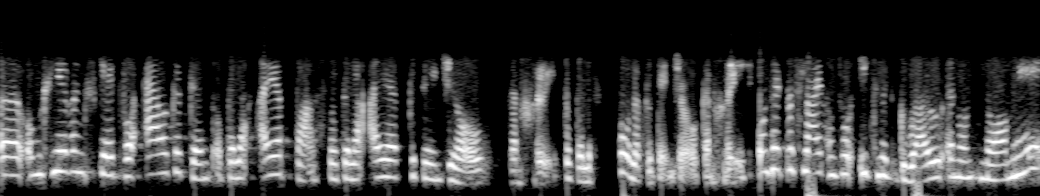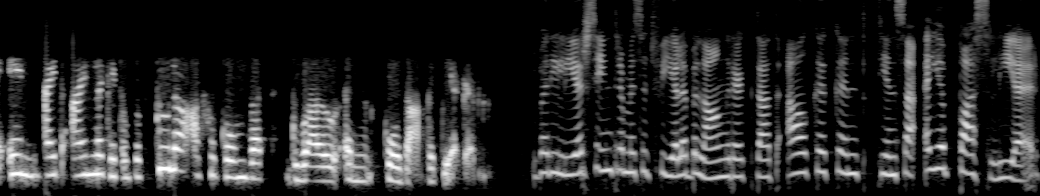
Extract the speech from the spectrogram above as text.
'n Omgewing skep waar elke kind op hulle eie pas tot hulle eie potensiaal kan groei, tot hulle volle potensiaal kan groei. Ons het besluit ons wil iets met grow in ons naam hê en uiteindelik het ons op Kula afgekom wat grow in Khoza beteken. By die leersentrum is dit vir julle belangrik dat elke kind teen sy eie pas leer.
